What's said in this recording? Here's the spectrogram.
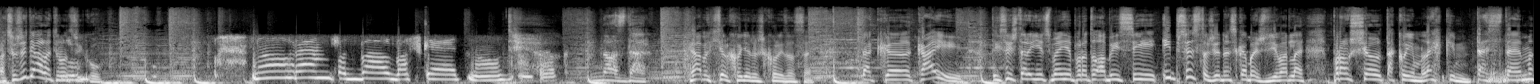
A co se dělá na tělocviku? No, hrajem fotbal, basket, no, tak. Nazdar. Já bych chtěl chodit do školy zase. Tak uh, Kai, ty jsi tady nicméně proto, aby si i přesto, že dneska budeš v divadle, prošel takovým lehkým testem,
